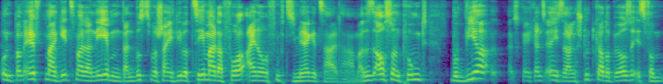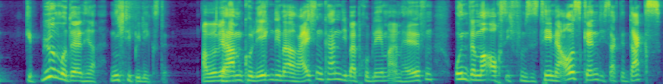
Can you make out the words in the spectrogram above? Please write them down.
und beim elften Mal geht es mal daneben, dann wirst du wahrscheinlich lieber zehnmal davor 1,50 Euro mehr gezahlt haben. Also das ist auch so ein Punkt, wo wir, das kann ich ganz ehrlich sagen, Stuttgarter Börse ist vom Gebührenmodell her nicht die billigste. Aber wir ja. haben Kollegen, die man erreichen kann, die bei Problemen einem helfen. Und wenn man auch sich vom System her auskennt, ich sagte DAX,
